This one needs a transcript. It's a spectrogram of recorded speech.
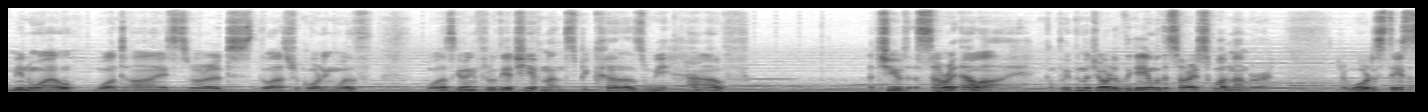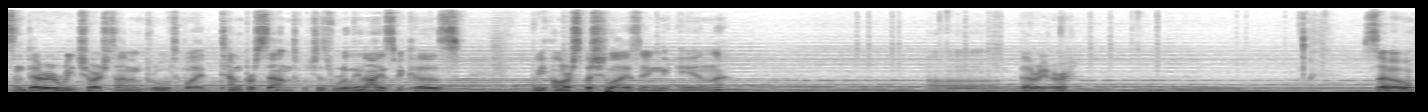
meanwhile, what I started the last recording with was going through the achievements, because we have achieved Asari Ally. Complete the majority of the game with Asari squad member. Reward is stasis and barrier recharge time improved by 10%, which is really nice because we are specializing in barrier. So,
